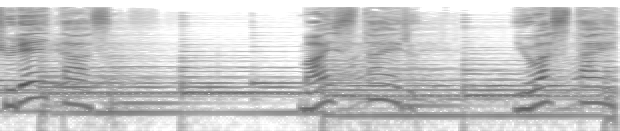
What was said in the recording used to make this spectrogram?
キュレーターズ。マイスタイル。ユアスタイル。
